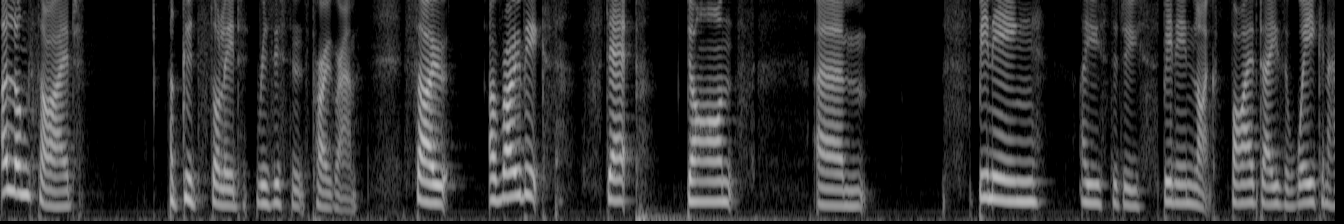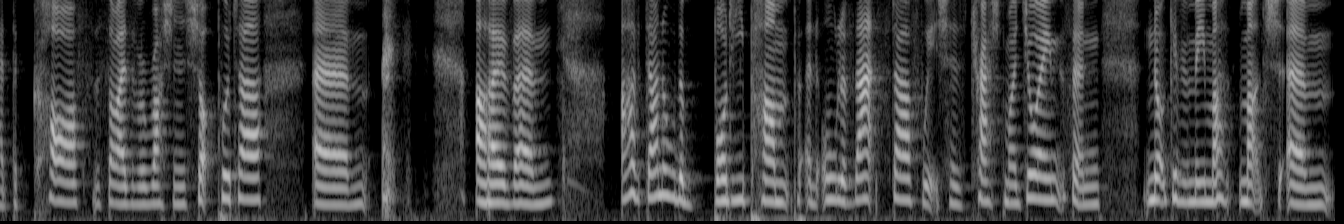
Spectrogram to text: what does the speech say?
alongside a good solid resistance program. So, aerobics, step, dance, um, spinning, I used to do spinning like five days a week and I had the calves the size of a Russian shot putter. Um, I've um, I've done all the body pump and all of that stuff, which has trashed my joints and not given me mu- much um,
